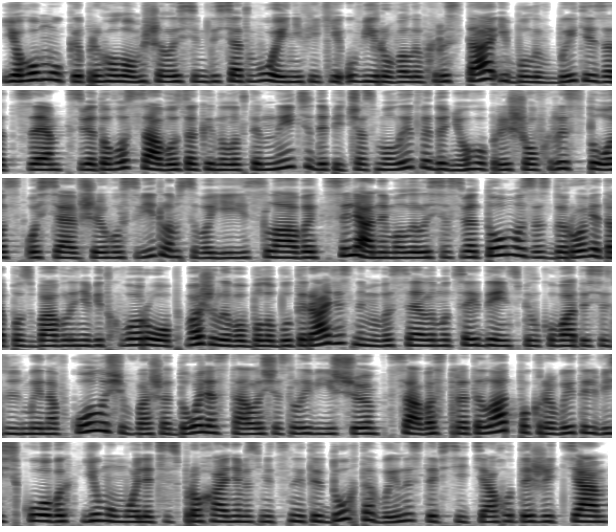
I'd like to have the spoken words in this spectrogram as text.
Його муки приголомшили 70 воїнів, які увірували в Христа і були вбиті за це. Святого Саву закинули в темницю, де під час молитви до нього прийшов Христос, осяявши його світлом своєї слави. Селяни молилися святому за здоров'я та позбавлення від хвороб. Важливо було бути радісним і веселим у цей день, спілкуватися з людьми навколо, щоб ваша доля стала щасливішою. Сава Стратилат, покровитель військових. Йому моляться з проханням зміцнити дух та винести всі тяготи життя.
